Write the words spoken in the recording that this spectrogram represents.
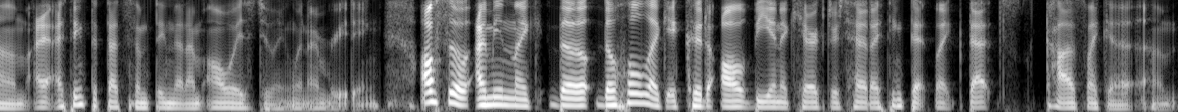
Um, I, I think that that's something that I'm always doing when I'm reading. Also, I mean, like the the whole like it could all be in a character's head. I think that like that's caused like a um,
